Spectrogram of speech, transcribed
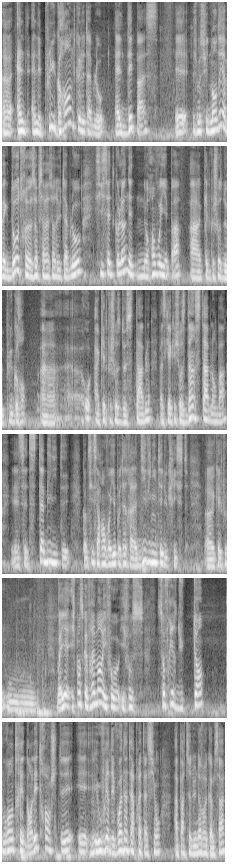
Euh, elle, elle est plus grande que le tableau. Elle dépasse. Et je me suis demandé, avec d'autres observateurs du tableau, si cette colonne ne renvoyait pas à quelque chose de plus grand, à, quelque chose de stable, parce qu'il y a quelque chose d'instable en bas, et cette stabilité, comme si ça renvoyait peut-être à la divinité du Christ. Euh, quelque, ou, vous voyez, je pense que vraiment, il faut, il faut s'offrir du temps pour entrer dans l'étrangeté et, et, ouvrir des voies d'interprétation à partir d'une œuvre comme ça,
